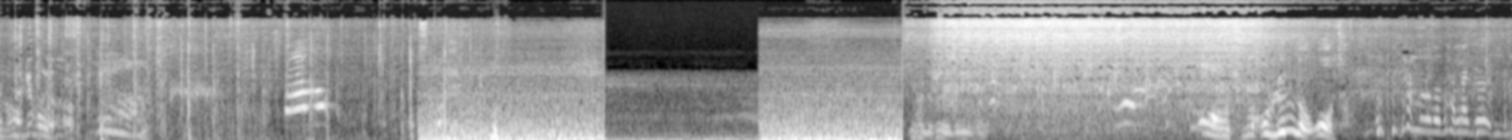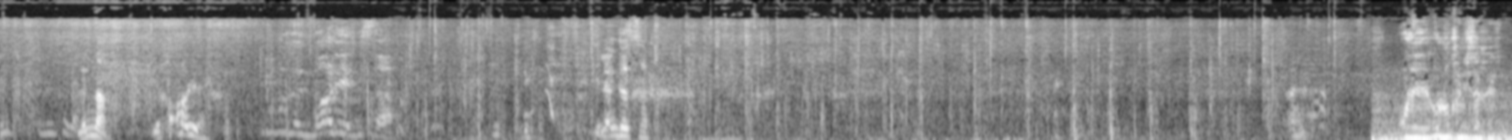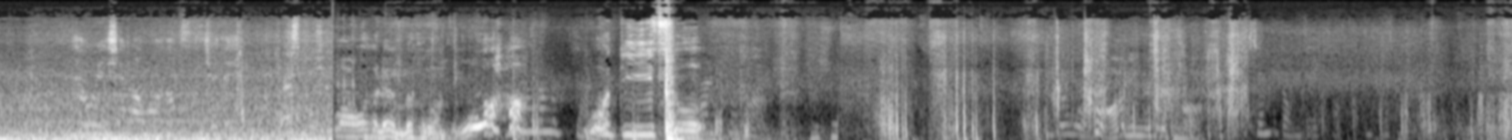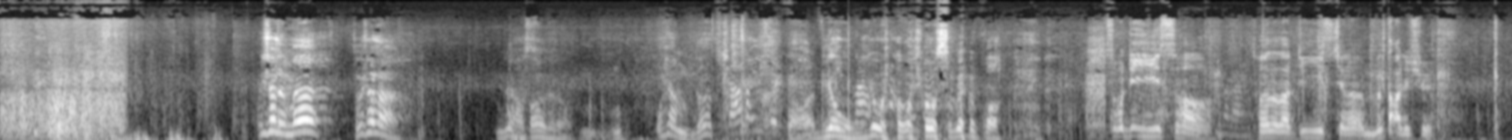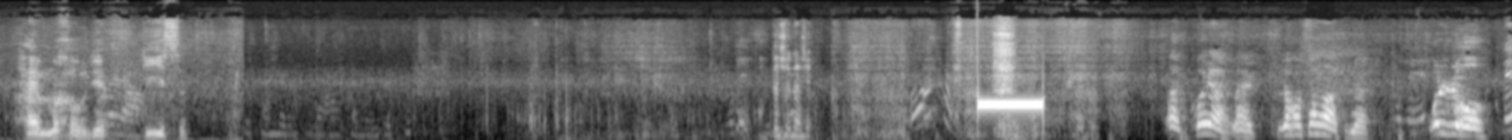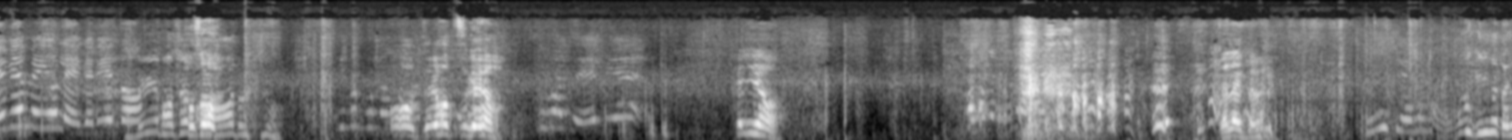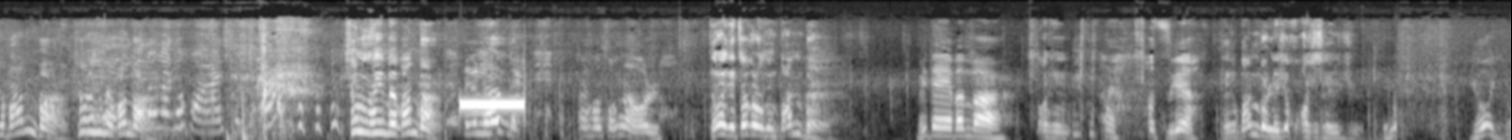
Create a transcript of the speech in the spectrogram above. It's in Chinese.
是我女朋友。你看这是那种哦，这好冷哦，我操！他太危险了，我都自觉得。哇，我操，那个那么厚啊！哇，我第一次哦。你晓得吗？周小兰，你好少了这个。我想都哇，你要问我了，我确实没法。是我第一次哈，从小到大第一次见到那么大的雪，还那么厚的，第一次。那行那行。哎，可以啊，来，这个好爽啊，兄弟。我热。那边没有那个的都。好爽。哦，这里好资格呀。可以哦。再来再来。我们应该带个板板儿，小龙有没有板板儿？那个滑雪。小龙他有没有板板儿？还有板板。哎，好爽啊！我儿。再来给找个那种板板儿。没得板板儿。打听，哎呀，好资格呀！那个板板儿那些滑雪才有劲。有一个。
